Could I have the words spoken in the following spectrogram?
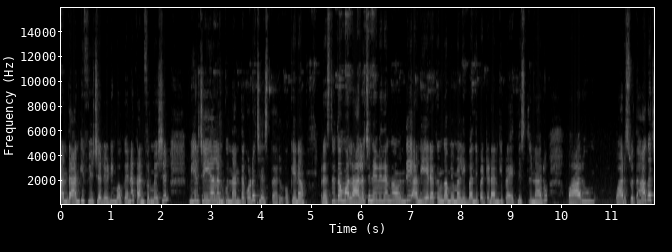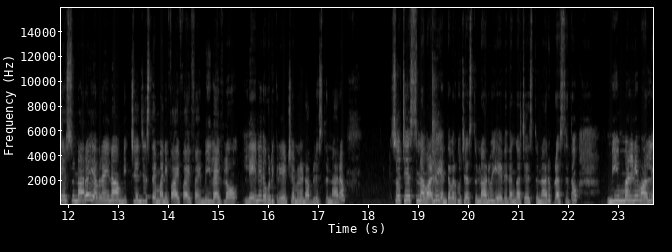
అండ్ దానికి ఫ్యూచర్ రీడింగ్ ఓకేనా? కన్ఫర్మేషన్ మీరు చేయాలనుకున్నంత కూడా చేస్తారు ఓకేనా? ప్రస్తుతం వాళ్ళ ఆలోచన ఏ విధంగా ఉంది అండ్ ఏ రకంగా మిమ్మల్ని ఇబ్బంది పెట్టడానికి ప్రయత్నిస్తున్నారు? వారు వారు స్వతహాగా చేస్తున్నారా? ఎవరైనా బిగ్ చేంజెస్ తెమ్మని ఫైవ్ ఫైవ్ ఫైవ్ మీ లైఫ్లో లేనిది ఒకటి క్రియేట్ చేయమని డబ్బులు ఇస్తున్నారా? సో చేస్తున్న వాళ్ళు ఎంతవరకు చేస్తున్నారు? ఏ విధంగా చేస్తున్నారు? ప్రస్తుతం మిమ్మల్ని వాళ్ళు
